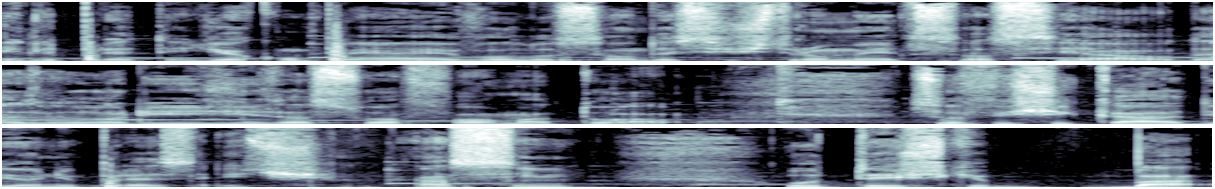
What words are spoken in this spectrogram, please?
Ele pretende acompanhar a evolução desse instrumento social, das origens à sua forma atual, sofisticado e onipresente. Assim, o texto que ba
